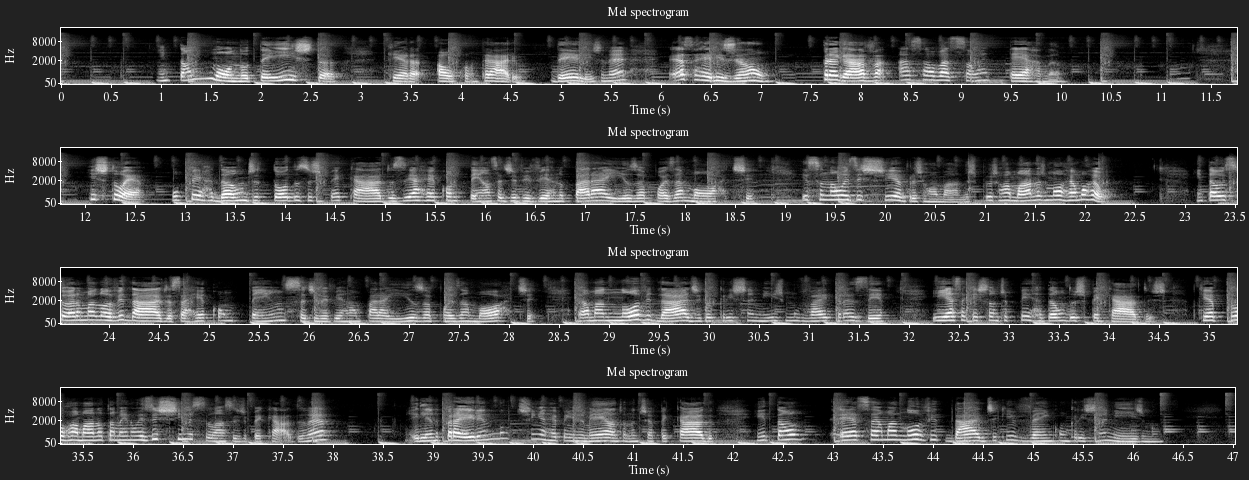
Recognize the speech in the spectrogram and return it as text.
Então, monoteísta, que era ao contrário deles, né? Essa religião pregava a salvação eterna. Isto é, o perdão de todos os pecados e a recompensa de viver no paraíso após a morte. Isso não existia para os romanos. Para os romanos, morreu, morreu. Então, isso era uma novidade, essa recompensa de viver num paraíso após a morte. É uma novidade que o cristianismo vai trazer. E essa questão de perdão dos pecados. Porque para o romano também não existia esse lance de pecado, né? Ele para ele não tinha arrependimento, não tinha pecado. Então, essa é uma novidade que vem com o cristianismo.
